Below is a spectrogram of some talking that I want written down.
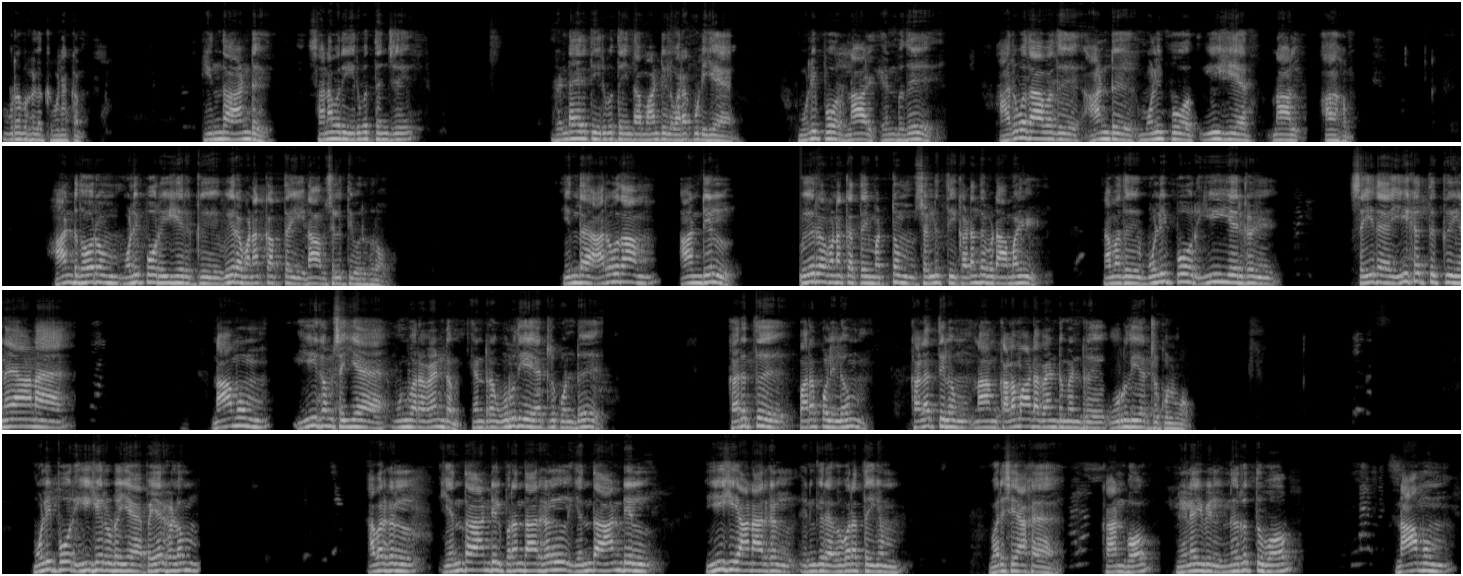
உறவுகளுக்கு வணக்கம். இந்த ஆண்டு சனவரி இருபத்தஞ்சு ரெண்டாயிரத்தி இருபத்தைந்தாம் ஆண்டில் வரக்கூடிய மொழிப்போர் நாள் என்பது அறுபதாவது ஆண்டு மொழிப்போர் ஈகியர் நாள் ஆகும். ஆண்டுதோறும் மொழிப்போர் ஈகியருக்கு வீர வணக்கத்தை நாம் செலுத்தி வருகிறோம். இந்த அறுபதாம் ஆண்டில் வீர வணக்கத்தை மட்டும் செலுத்தி கடந்து விடாமல் நமது மொழிப்போர் ஈயர்கள் செய்த ஈகத்துக்கு இணையான நாமும் ஈகம் செய்ய முன்வர வேண்டும் என்ற உறுதியை ஏற்றுக்கொண்டு கருத்து பரப்பலிலும் களத்திலும் நாம் களமாட வேண்டும் என்று உறுதியேற்றுக் கொள்வோம். மொழிப்போர் ஈகியருடைய பெயர்களும் அவர்கள் எந்த ஆண்டில் பிறந்தார்கள் எந்த ஆண்டில் ஈகி ஆனார்கள் என்கிற விவரத்தையும் வரிசையாக காண்போம். நினைவில் நிறுத்துவோம். நாமும்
